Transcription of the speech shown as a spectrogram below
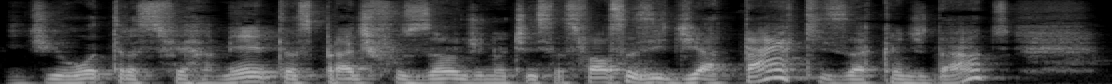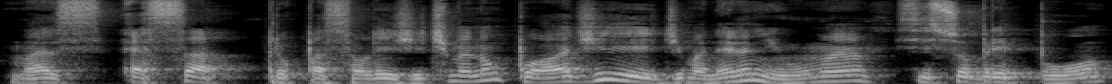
de outras ferramentas para difusão de notícias falsas e de ataques a candidatos, mas essa preocupação legítima não pode, de maneira nenhuma, se sobrepor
